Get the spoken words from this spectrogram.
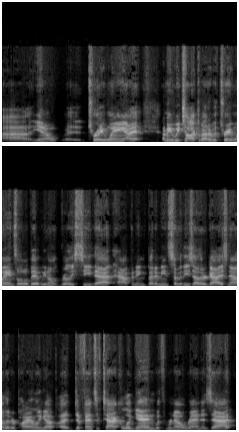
Uh, you know, Trae Wayne. I, I mean, we talked about it with Trae Waynes a little bit. We don't really see that happening, but I mean, some of these other guys now that are piling up, a defensive tackle again with Renell Wren. Is that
